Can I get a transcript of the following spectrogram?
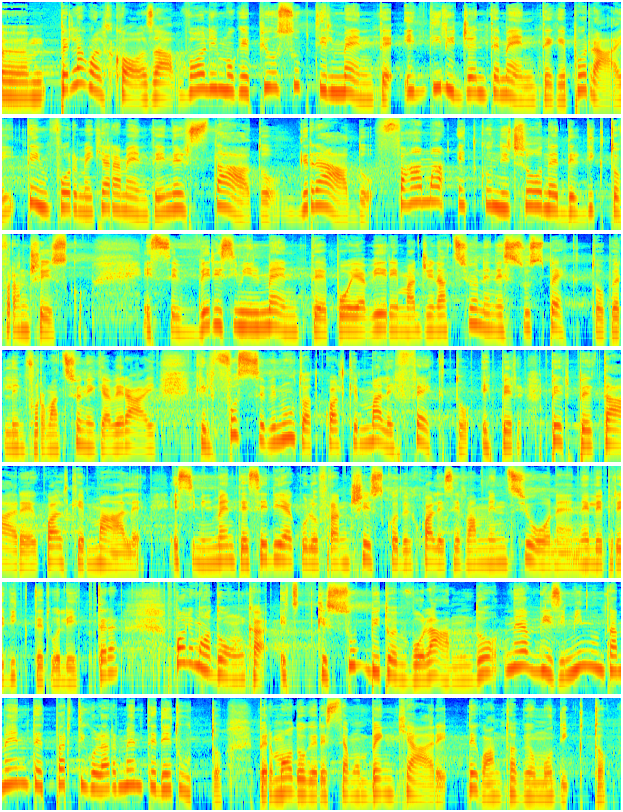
Um, per la qualcosa volimo che più subtilmente e diligentemente che porrai te informi chiaramente nel stato, grado, fama e condizione del dicto Francesco. E se verisimilmente puoi avere immaginazione nel sospetto per le informazioni che averai che fosse venuto a qualche male effetto e per perpetrare qualche male e similmente se è quello Francesco del quale si fa menzione nelle predicte tue lettere, volimo adonca che subito e volando ne avvisi minutamente e particolarmente di tutto per modo che restiamo ben chiari di quanto avevamo dicto.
